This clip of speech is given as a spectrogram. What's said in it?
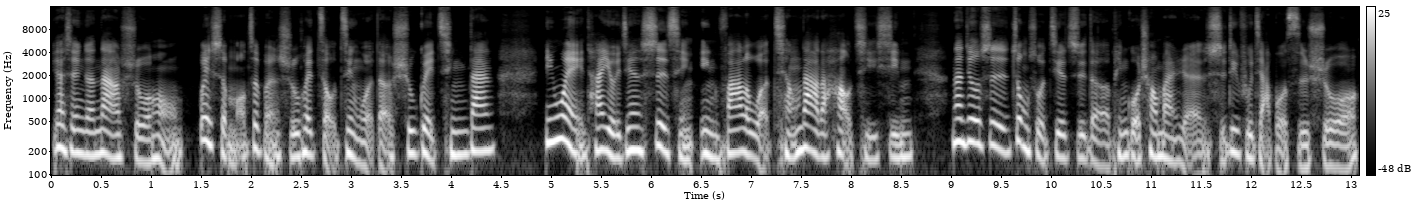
要先跟大家说哦，为什么这本书会走进我的书柜清单？因为它有一件事情引发了我强大的好奇心，那就是众所皆知的苹果创办人史蒂夫·贾伯斯说，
